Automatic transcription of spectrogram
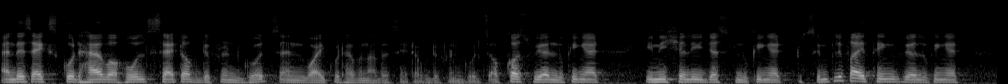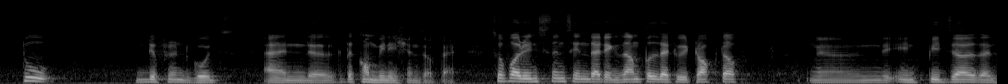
and this x could have a whole set of different goods and y could have another set of different goods. Of course, we are looking at initially just looking at to simplify things we are looking at two different goods and uh, the combinations of that. So, for instance, in that example that we talked of uh, in pizzas and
